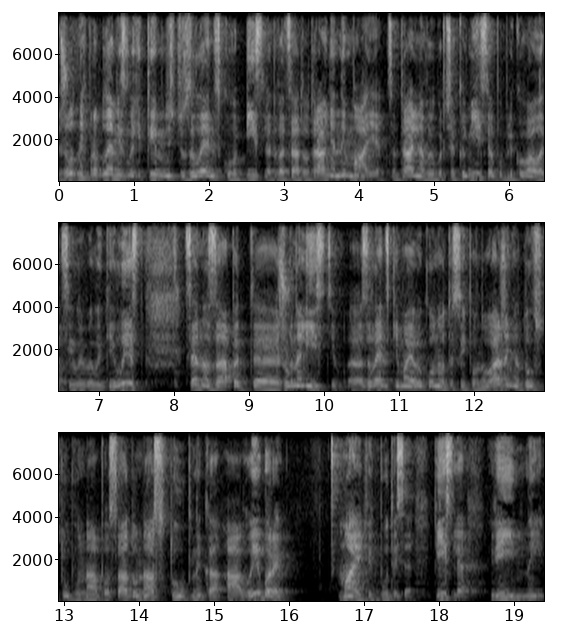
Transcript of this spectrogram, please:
Жодних проблем із легітимністю Зеленського після 20 травня немає. Центральна виборча комісія опублікувала цілий великий лист. Це на запит е, журналістів. Е, Зеленський має виконувати свої повноваження до вступу на посаду наступника. А вибори мають відбутися після війни.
